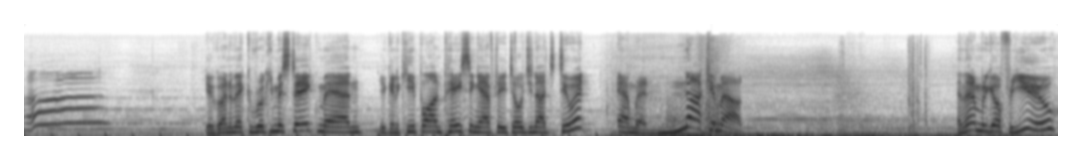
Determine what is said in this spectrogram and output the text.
Uh, you're going to make a rookie mistake, man. You're going to keep on pacing after he told you not to do it, and I'm going to knock him out. And then I'm going to go for you.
